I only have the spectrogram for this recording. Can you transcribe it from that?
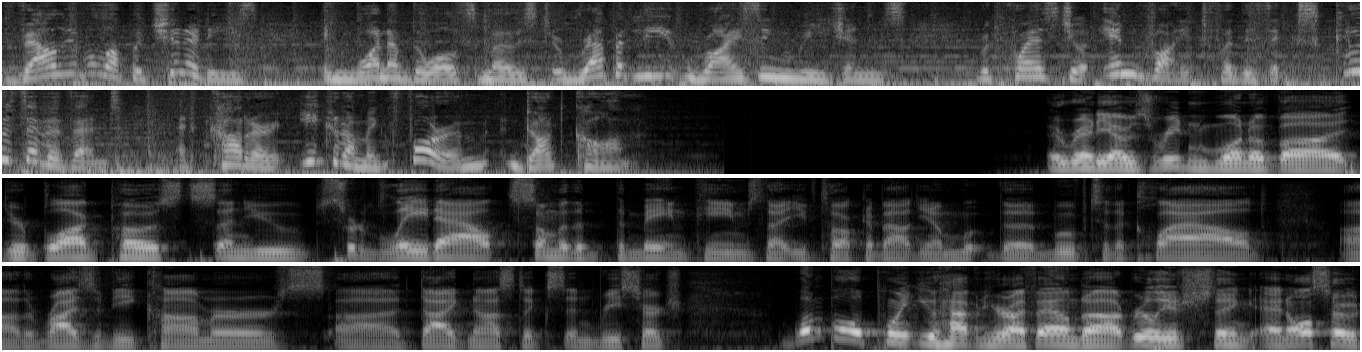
valuable opportunities in one of the world's most rapidly rising regions. Request your invite for this exclusive event at QatarEconomicForum.com. Hey, Randy, I was reading one of uh, your blog posts, and you sort of laid out some of the, the main themes that you've talked about. You know, the move to the cloud, uh, the rise of e-commerce, uh, diagnostics, and research. One bullet point you have in here I found uh, really interesting, and also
